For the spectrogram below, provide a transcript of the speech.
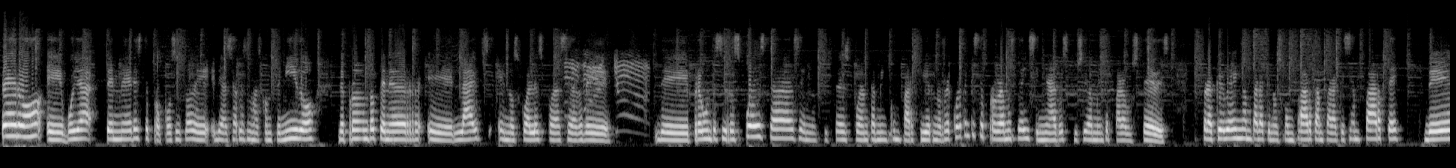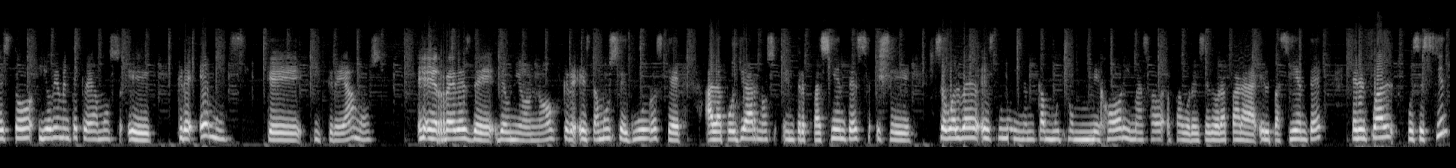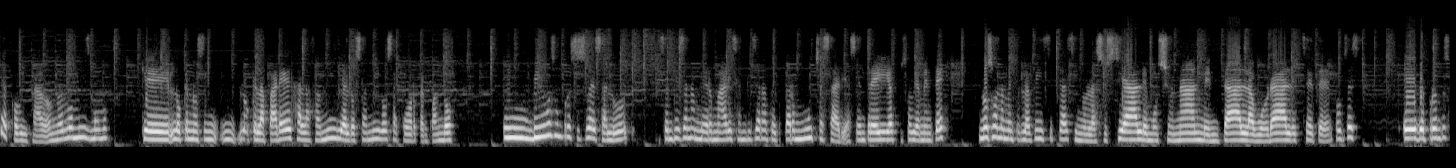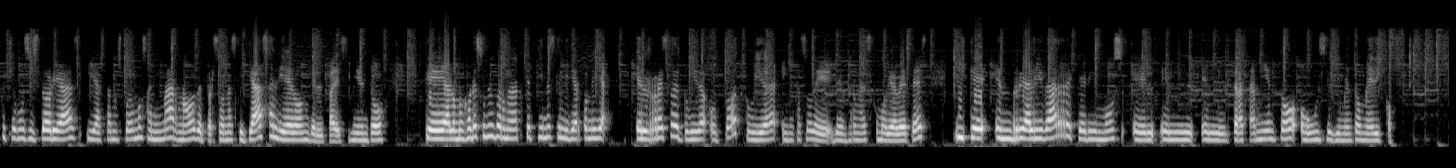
pero eh, voy a tener este propósito de, de, hacerles más contenido, de pronto tener lives en los cuales pueda hacer de de preguntas y respuestas en los que ustedes puedan también compartirnos. Recuerden que este programa está diseñado exclusivamente para ustedes, para que vengan, para que nos compartan, para que sean parte de esto y obviamente creamos, eh, creemos que y creamos eh, redes de, de, unión, ¿no? estamos seguros que al apoyarnos entre pacientes se, se vuelve es una dinámica mucho mejor y más favorecedora para el paciente en el cual pues se siente acobijado. No es lo mismo que lo que, nos, lo que la pareja, la familia, los amigos aportan. Cuando vivimos un proceso de salud, se empiezan a mermar y se empiezan a afectar muchas áreas, entre ellas, pues obviamente, no solamente la física, sino la social, emocional, mental, laboral, etcétera. Entonces, eh, de pronto escuchamos historias y hasta nos podemos animar, ¿no? De personas que ya salieron del padecimiento, que a lo mejor es una enfermedad que tienes que lidiar con ella el resto de tu vida o toda tu vida en caso de, enfermedades como diabetes y que en realidad requerimos el, tratamiento o un seguimiento médico.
